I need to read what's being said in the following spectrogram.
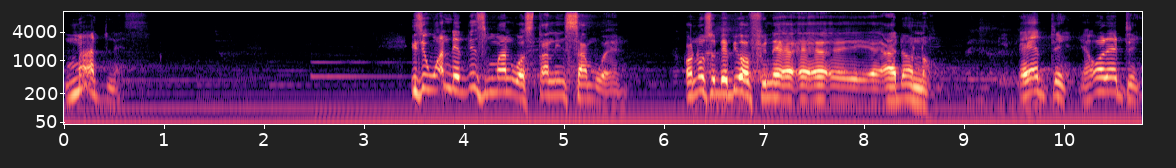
Madness. You see, one day this man was standing somewhere, or also maybe of uh, uh, uh, I don't know, anything, anything.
